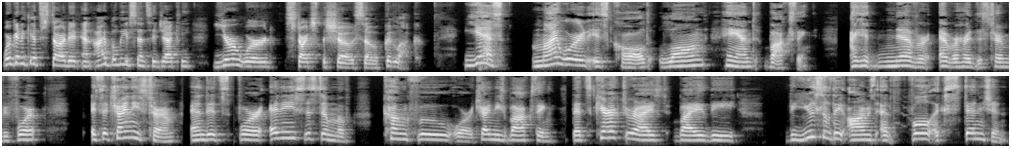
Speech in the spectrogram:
we're going to get started, and I believe, Sensei Jackie, your word starts the show. So good luck. Yes, my word is called long hand boxing. I had never ever heard this term before. It's a Chinese term and it's for any system of kung fu or Chinese boxing that's characterized by the the use of the arms at full extension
